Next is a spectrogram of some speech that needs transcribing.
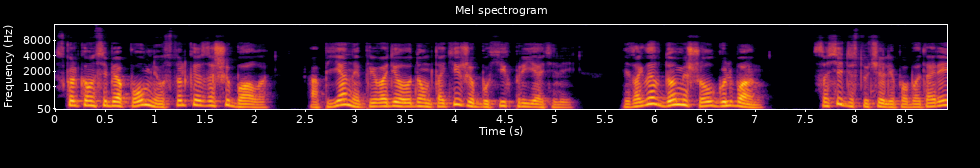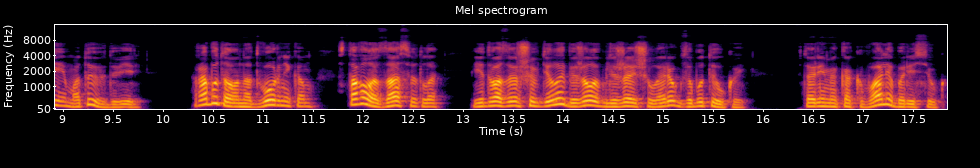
Сколько он себя помнил, столько и зашибала а пьяный приводил в дом таких же бухих приятелей. И тогда в доме шел гульбан. Соседи стучали по батареям, а то и в дверь. Работала она дворником, вставала засветло, едва завершив дела, бежала в ближайший ларек за бутылкой. В то время как Валя Борисюк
